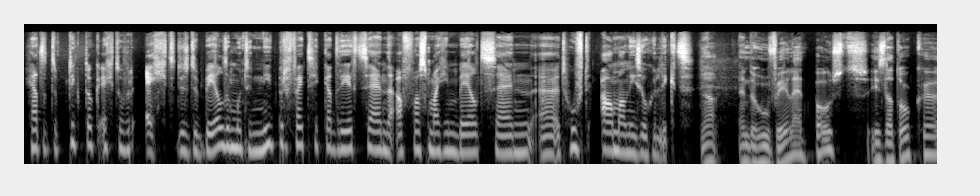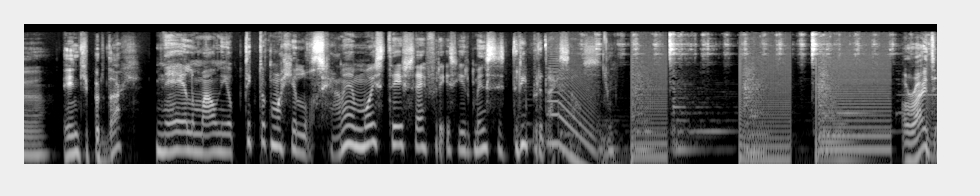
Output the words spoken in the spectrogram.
gaat het op TikTok echt over echt. Dus de beelden moeten niet perfect gekadreerd zijn, de afwas mag in beeld zijn. eh, het hoeft allemaal niet zo gelikt. Ja. En de hoeveelheid posts, is dat ook eh, eentje per dag? Nee, helemaal niet. Op TikTok mag je losgaan. Hè. Een mooi streefcijfer is hier minstens drie per dag zelfs. Alright,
